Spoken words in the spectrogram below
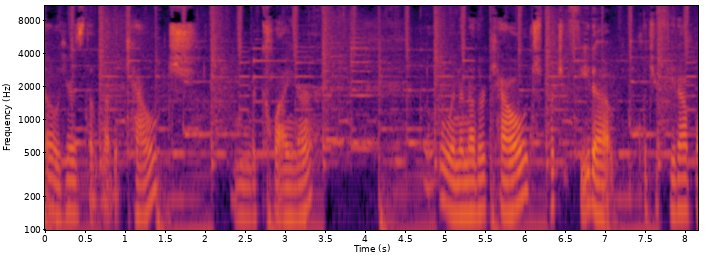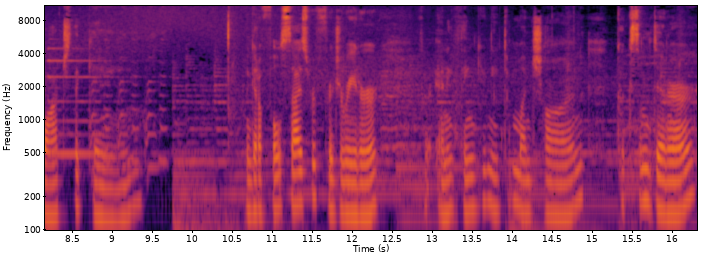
Oh, here's the, another couch, recliner. Oh, and another couch. Put your feet up. Put your feet up. Watch the game. We got a full-size refrigerator for anything you need to munch on. Cook some dinner.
